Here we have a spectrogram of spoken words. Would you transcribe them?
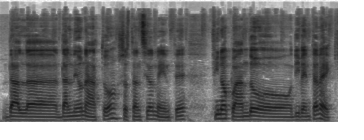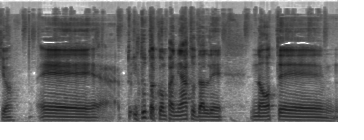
dal, dal neonato sostanzialmente fino a quando diventa vecchio. E, il tutto accompagnato dalle note mh,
